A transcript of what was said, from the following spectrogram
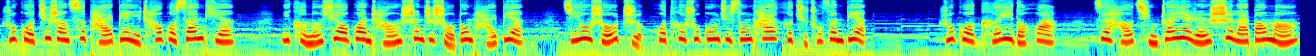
如果距上次排便已超过三天，你可能需要灌肠，甚至手动排便，即用手指或特殊工具松开和取出粪便。如果可以的话，最好请专业人士来帮忙。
